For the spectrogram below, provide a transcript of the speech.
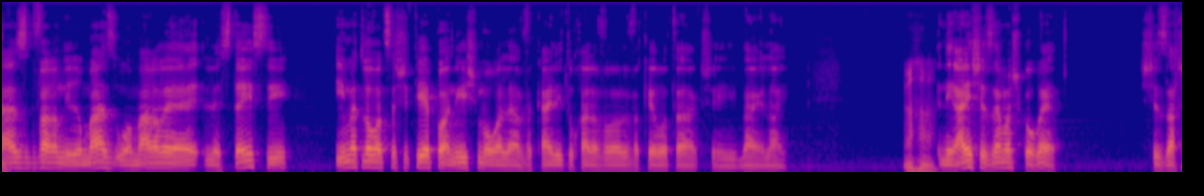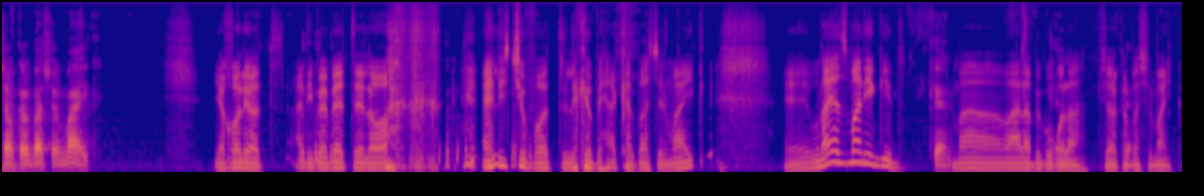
אז, כבר נרמז, הוא אמר לסטייסי, אם את לא רוצה שתהיה פה, אני אשמור עליה, וקיילי תוכל לבוא לבקר אותה כשהיא באה אליי. נראה לי שזה מה שקורה. שזה עכשיו כן. כלבה של מייק. יכול להיות. אני באמת אה, לא... אין לי תשובות לגבי הכלבה של מייק. אה, אולי הזמן יגיד כן. מה מה עלה בגורלה של הכלבה של מייק.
